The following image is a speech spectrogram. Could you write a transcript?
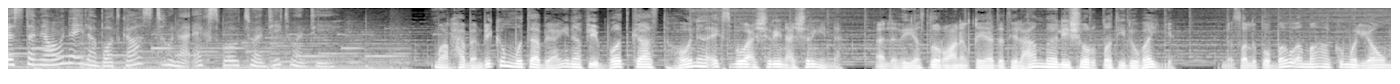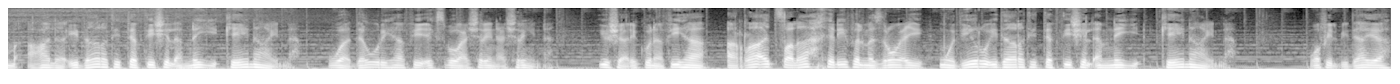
تستمعون إلى بودكاست هنا إكسبو 2020 مرحبا بكم متابعينا في بودكاست هنا إكسبو 2020 الذي يصدر عن القيادة العامة لشرطة دبي. نسلط الضوء معكم اليوم على إدارة التفتيش الأمني كي 9 ودورها في إكسبو 2020 يشاركنا فيها الرائد صلاح خليفة المزروعي مدير إدارة التفتيش الأمني كي 9 وفي البداية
